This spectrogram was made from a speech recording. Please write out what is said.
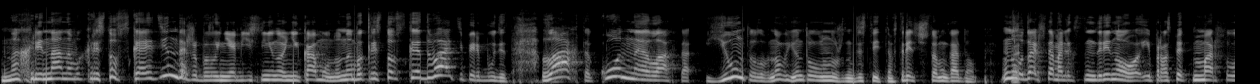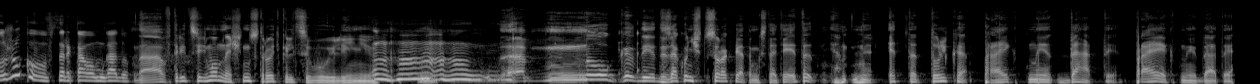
Нахрена Новокрестовская 1 даже было не объяснено никому, но Новокрестовская 2 теперь будет. Лахта, конная лахта, Юнтулов, ну, в Юнтулу нужно действительно в 36 году. Ну, дальше там Александринова и проспект маршала Жукова в 40 году. А в 37-м начнут строить кольцевую линию. Угу, угу. А, ну, закончится в 45-м, кстати. Это, это только проектные даты проектные даты.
